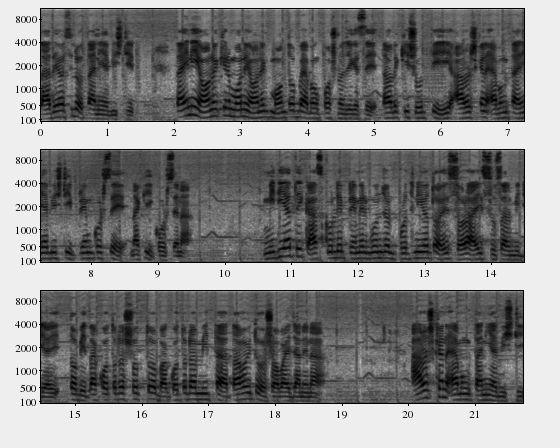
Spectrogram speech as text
তা দেওয়া ছিল তানিয়া বৃষ্টির। তাই নিয়ে অনেকের মনে অনেক মন্তব্য এবং প্রশ্ন জেগেছে। তাহলে কি সত্যি আরস খান এবং তানিয়া বৃষ্টি প্রেম করছে নাকি করছে না? মিডিয়াতে কাজ করলে প্রেমের গুঞ্জন প্রতিনিয়তই ছড়ায় সোশ্যাল মিডিয়ায়। তবে তা কতটা সত্য বা কতটা মিথ্যা তা হয়তো সবাই জানে না। আরশ খান এবং তানিয়া বৃষ্টি।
